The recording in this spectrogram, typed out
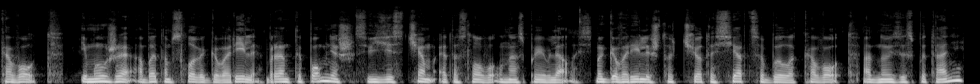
«кавот», и мы уже об этом слове говорили. Брент, ты помнишь, в связи с чем это слово у нас появлялось? Мы говорили, что чье-то сердце было кавот. Одно из испытаний?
